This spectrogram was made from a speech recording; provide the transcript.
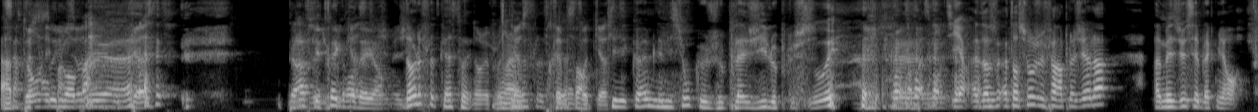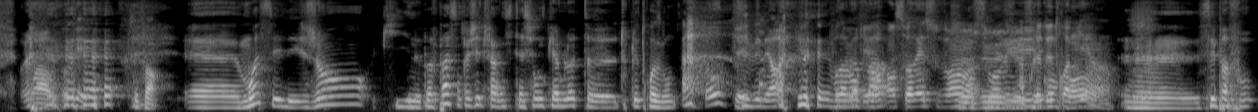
Ah, Dans absolument pas. podcast. Peraf qui est très grand d'ailleurs. Dans le podcast, ouais. Dans le podcast. très bon podcast. Qui est quand même l'émission que je plagie le plus. Oui. Euh, On va pas se mentir. attention, je vais faire un plagiat là. À mes yeux, c'est Black Mirror. Waouh. Ok. C'est fort. Euh, moi, c'est les gens qui ne peuvent pas s'empêcher de faire une citation de Camelot toutes les trois secondes. Qui Ok. m'énervent vraiment Ok, fort. En soirée, souvent, Je- je- soirée, après deux, trois bières. Euh, c'est pas faux.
